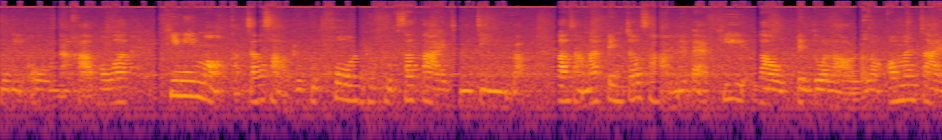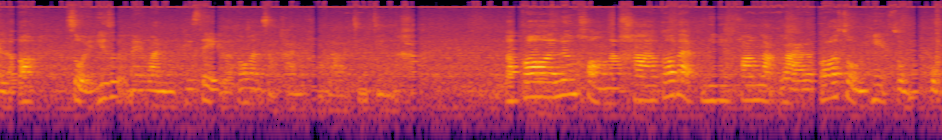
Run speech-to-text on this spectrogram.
ตูดิโอนะคะ เพราะว่าที่นี่เหมาะกับเจ้าสาวทุกๆคนทุกๆสไตล์จริงๆแบบเราสามารถเป็นเจ้าสาวในแบบที่เราเป็นตัวเราแล้วเราก็มั่นใจแล้วก็สวยที่สุดในวันพิเศษแล้วก็วันสำคัญของเราจริงๆค่ะแล้วก็เรื่องของราคาก็แบบมีความหลากหลาย แล้วก็สมเหตุสมผล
